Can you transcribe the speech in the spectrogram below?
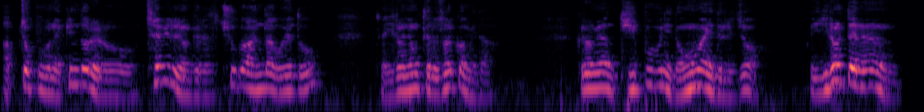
앞쪽 부분에 핀도레로 채비를 연결해서 추가한다고 해도 자 이런 형태로 설 겁니다. 그러면 뒷부분이 너무 많이 들리죠? 이럴 때는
